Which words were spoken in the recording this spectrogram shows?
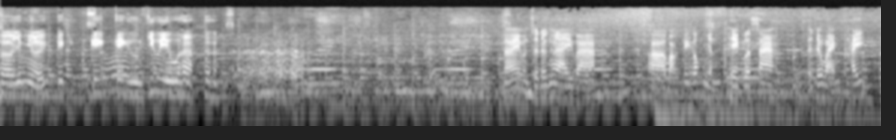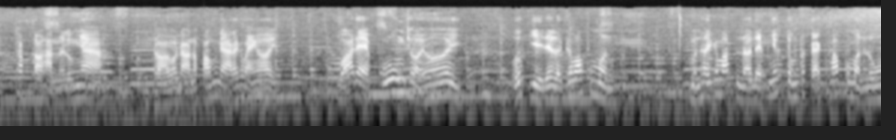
Ờ, giống như là cái cái cái, cái gương chiếu yêu ha. Đây mình sẽ đứng ở đây và à, bật cái góc nhìn thiệt là xa để cho các bạn thấy khắp tòa thành này luôn nha. Rồi bắt đầu nó phóng ra đó các bạn ơi. Quá đẹp luôn trời ơi. Ước gì đây là cái móc của mình. Mình thấy cái móc là đẹp nhất trong tất cả các móc của mình luôn.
